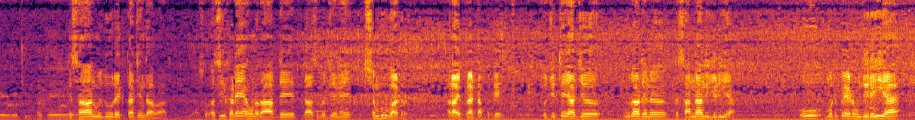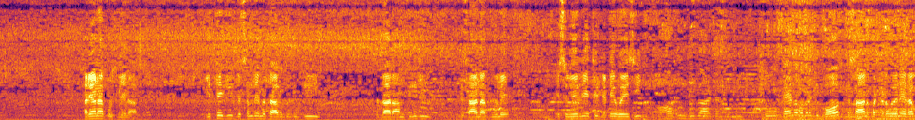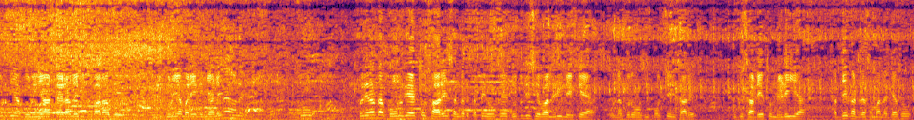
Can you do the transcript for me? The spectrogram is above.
ਕਿਸਾਨ ਮਜ਼ਦੂਰ ਏਕਤਾ ਜਿੰਦਾਬਾਦ। ਸੋ ਅਸੀਂ ਖੜੇ ਹਾਂ ਹੁਣ ਰਾਤ ਦੇ 10 ਵਜੇ ਨੇ ਸ਼ੰਭੂ ਬਾਰਡਰ ਰਾਜਪੁਰਾ ਟੱਪ ਕੇ। ਸੋ ਜਿੱਥੇ ਅੱਜ ਪੂਰਾ ਦਿਨ ਕਿਸਾਨਾਂ ਦੀ ਜਿਹੜੀ ਆ ਉਹ ਮੁਠਭੇੜ ਹੁੰਦੀ ਰਹੀ ਆ ਹਰਿਆਣਾ ਪੁਲਿਸ ਦੇ ਨਾਲ। ਜਿੱਥੇ ਕਿ ਦੱਸਣ ਦੇ ਮੁਤਾਬਕ ਕਿਉਂਕਿ ਸਰਦਾਰ ਰਾਮ ਸਿੰਘ ਜੀ ਕਿਸਾਨ ਆਗੂ ਨੇ ਇਹ ਸਵੇਰ ਦੇ ਇੱਥੇ ਡਟੇ ਹੋਏ ਸੀ। ਬਹੁਤ ਹੁੰਦੀ ਜੀ ਸੋ ਕਹਿਣ ਦਾ ਮਤਲਬ ਕਿ ਬਹੁਤ ਕਿਸਾਨ ਫੱਟੜ ਹੋਏ ਨੇ ਰਬੜ ਦੀਆਂ ਗੋਲੀਆਂ ਟਾਇਰਾਂ ਦੇ ਵਿੱਚ 12 ਗੋਲੀਆਂ ਮਾਰੀਆਂ ਗਈਆਂ ਨੇ। ਸੋ ਫਿਰ ਇਹਨਾਂ ਦਾ ਫੋਨ ਗਿਆ, ਇੱਥੋਂ ਸਾਰੇ ਸੰਗਤ ਇਕੱਠੇ ਹੋ ਕੇ ਦੁੱਧ ਦੀ ਸੇਵਾ ਜਿਹੜੀ ਲੈ ਕੇ ਆ ਉਹ ਨਗਰੋਂ ਅਸੀਂ ਪਹੁੰਚੇ ਸੀ ਸਾਰੇ, ਕਿਉਂਕਿ ਸਾਡੇ ਇੱਥੋਂ ਨੇੜੇ ਹੀ ਆ, ਅੱਧੇ ਘੰਟੇ ਦਾ ਸਮਾਂ ਲੱਗਿਆ। ਸੋ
